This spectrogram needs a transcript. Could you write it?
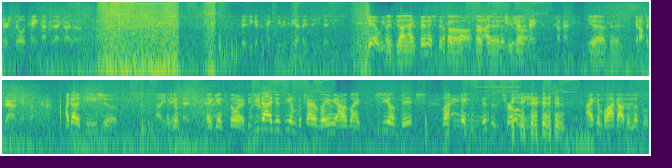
There's still a tank after that guy, though. Uzi? I thought you said you didn't. Yeah, we I just got. I finished the tank Oh, off. I okay. finished You it got off. the tank? Okay. Yeah, okay. Get off the ground. Yeah, get off the ground. I got a T shield Oh, you did? Against- Okay. Yeah. against Thor. Did you guys just see him try to blame me? I was like, shield, bitch. Like this is trolling. I can block out the missiles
